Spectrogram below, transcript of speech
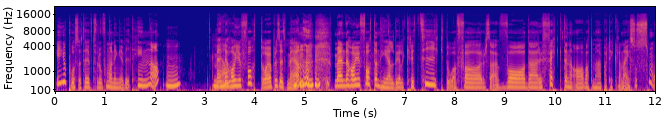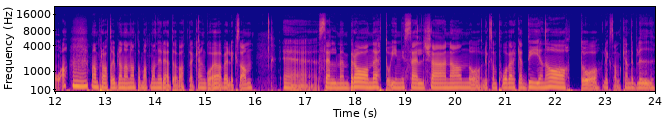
är ju positivt för då får man ingen vit hinna. Mm. Men, det har ju fått då, ja precis men, men det har ju fått en hel del kritik då för så här, vad är effekterna av att de här partiklarna är så små. mm. Man pratar ju bland annat om att man är rädd över att det kan gå över liksom, eh, cellmembranet och in i cellkärnan och liksom påverka DNA och liksom kan det bli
